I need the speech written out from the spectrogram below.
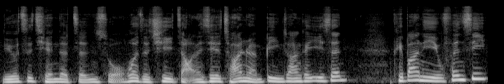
旅游之前的诊所，或者去找那些传染病专科医生，可以帮你分析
